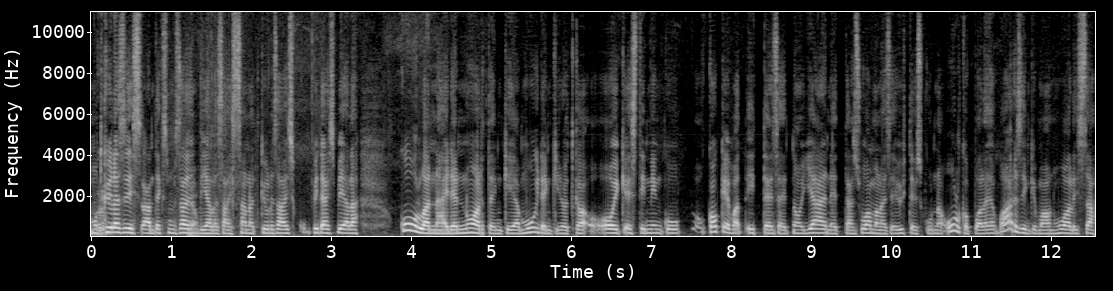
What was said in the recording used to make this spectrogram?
Mutta kyllä siis, anteeksi, mä sain, vielä saisi sanoa, että kyllä sais, pitäisi vielä kuulla näiden nuortenkin ja muidenkin, jotka oikeasti niin kuin kokevat itteensä, että ne on jääneet tämän suomalaisen yhteiskunnan ulkopuolelle. Ja varsinkin mä oon huolissa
